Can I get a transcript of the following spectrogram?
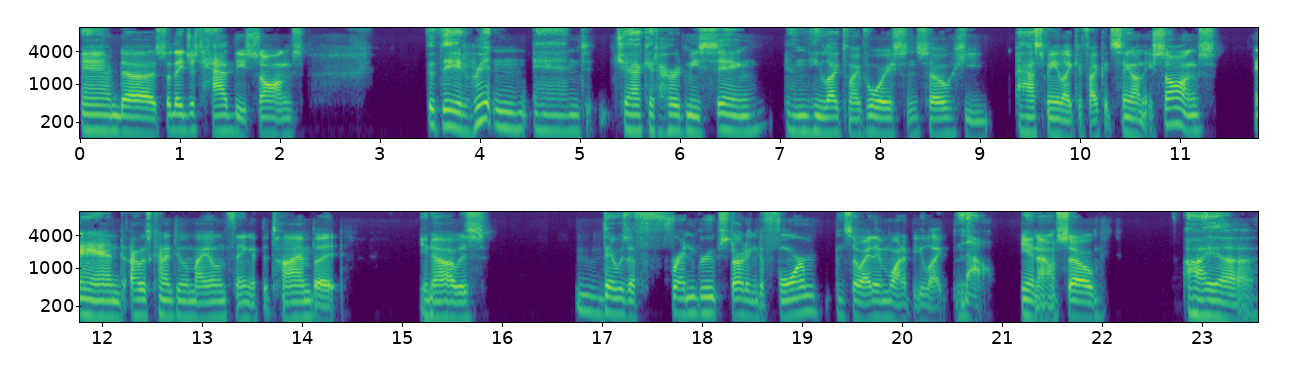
And uh, so they just had these songs that they had written, and Jack had heard me sing, and he liked my voice, and so he asked me like if I could sing on these songs, and I was kind of doing my own thing at the time, but you know, I was there was a friend group starting to form, and so I didn't want to be like, no, you know. So I uh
